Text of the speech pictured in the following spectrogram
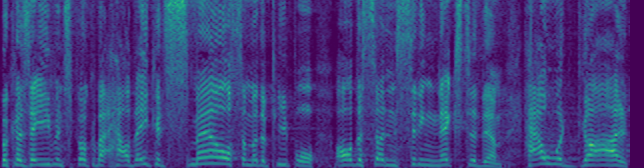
because they even spoke about how they could smell some of the people all of a sudden sitting next to them. How would God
